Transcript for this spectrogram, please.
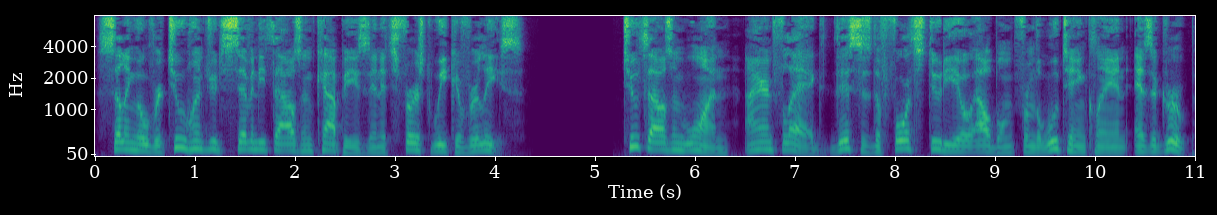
selling over 270,000 copies in its first week of release. 2001, Iron Flag. This is the fourth studio album from the Wu-Tang Clan as a group.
